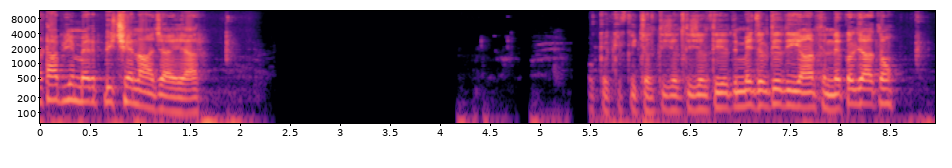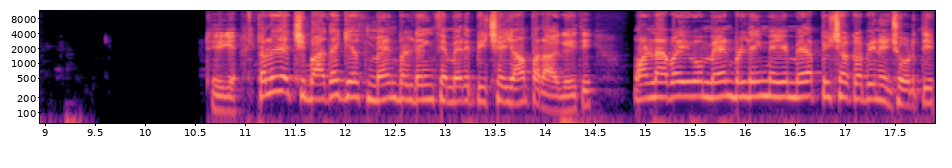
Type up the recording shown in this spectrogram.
بٹ اب یہ میرے پیچھے نہ آ جائے یار۔ اوکے اوکے جلدی جلدی جلدی جلدی، میں جلدی جلدی یہاں سے نکل جاتا ہوں۔ ٹھیک ہے۔ چلو یہ اچھی بات ہے کہ اس مین بلڈنگ سے میرے پیچھے یہاں پر آ گئی تھی۔ ورنہ بھائی وہ مین بلڈنگ میں یہ میرا پیچھا کبھی نہیں چھوڑتی۔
